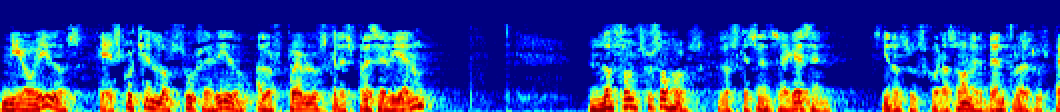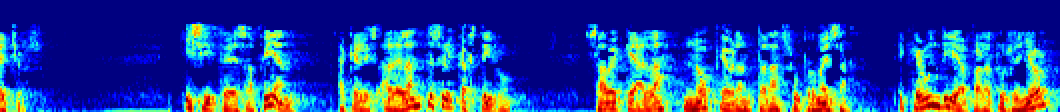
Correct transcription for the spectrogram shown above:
ni oídos que escuchen lo sucedido a los pueblos que les precedieron? No son sus ojos los que se enseguecen, sino sus corazones dentro de sus pechos. Y si te desafían a que les adelantes el castigo, sabe que Alá no quebrantará su promesa y que un día para tu Señor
